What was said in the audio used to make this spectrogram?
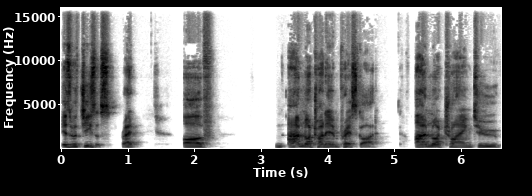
is with Jesus, right? Of I'm not trying to impress God. I'm not trying to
